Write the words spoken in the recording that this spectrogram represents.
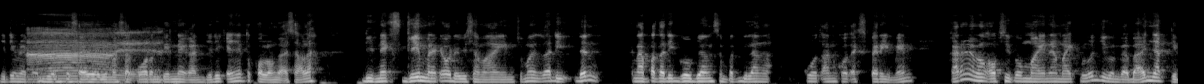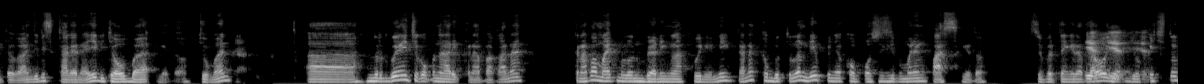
Jadi mereka ah, belum selesai dari masa iya. karantina kan. Jadi kayaknya tuh kalau nggak salah di next game mereka udah bisa main. Cuma itu tadi dan kenapa tadi gue bilang sempat bilang quote unquote eksperimen karena memang opsi pemainnya Mike Malone juga nggak banyak gitu kan. Jadi sekalian aja dicoba gitu. Cuman uh, menurut gue ini cukup menarik. Kenapa? Karena kenapa Mike Malone berani ngelakuin ini? Karena kebetulan dia punya komposisi pemain yang pas gitu. Seperti yang kita yeah, tahu, yeah, Jokic yeah. tuh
